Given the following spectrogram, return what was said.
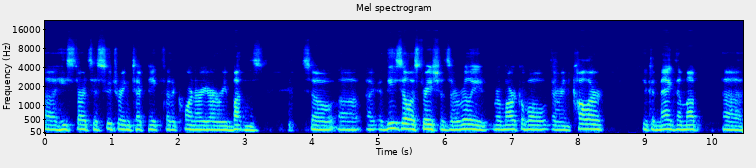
uh, he starts his suturing technique for the coronary artery buttons. So uh, uh, these illustrations are really remarkable. They're in color. You can mag them up. Uh,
